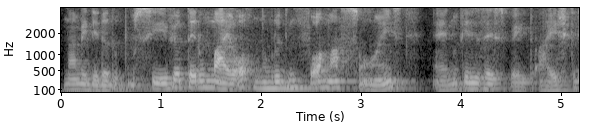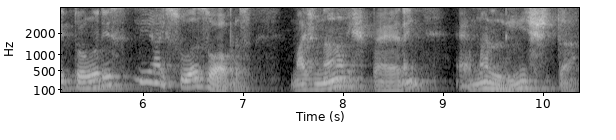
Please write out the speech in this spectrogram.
na medida do possível, ter um maior número de informações é, no que diz respeito a escritores e às suas obras. Mas não esperem é uma lista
